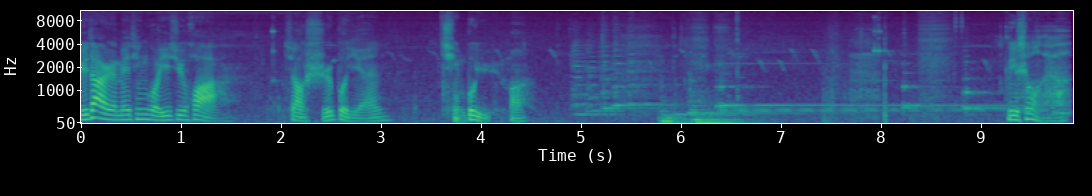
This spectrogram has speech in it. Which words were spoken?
许大人没听过一句话，叫“食不言，寝不语”吗？礼尚往来啊。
